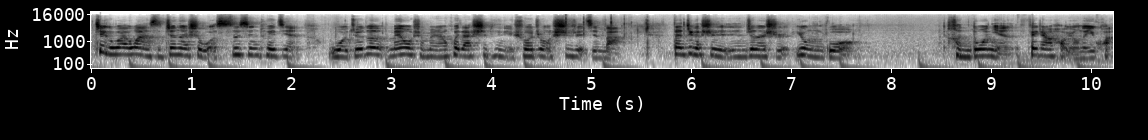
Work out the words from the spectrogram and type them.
这个 Y Ones 真的是我私心推荐，我觉得没有什么人会在视频里说这种湿纸巾吧，但这个湿纸巾真的是用过很多年，非常好用的一款。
